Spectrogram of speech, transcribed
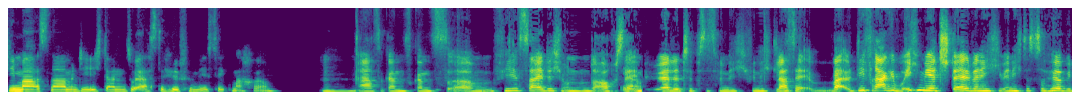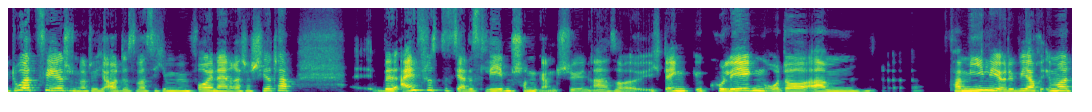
die Maßnahmen, die ich dann so erste Hilfe mäßig mache. Mhm. Also ganz, ganz ähm, vielseitig und, und, auch sehr ja. individuelle Tipps, das finde ich, find ich klasse. Die Frage, wo ich mir jetzt stelle, wenn ich, wenn ich das so höre, wie du erzählst und natürlich auch das, was ich im, im Vorhinein recherchiert habe, äh, beeinflusst es ja das Leben schon ganz schön. Also ich denke, Kollegen oder ähm, Familie oder wie auch immer,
